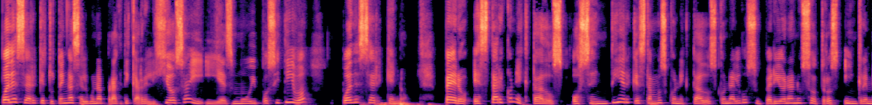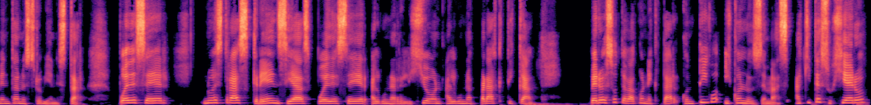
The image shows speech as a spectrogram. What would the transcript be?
Puede ser que tú tengas alguna práctica religiosa y, y es muy positivo, Puede ser que no, pero estar conectados o sentir que estamos conectados con algo superior a nosotros incrementa nuestro bienestar. Puede ser nuestras creencias, puede ser alguna religión, alguna práctica, pero eso te va a conectar contigo y con los demás. Aquí te sugiero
